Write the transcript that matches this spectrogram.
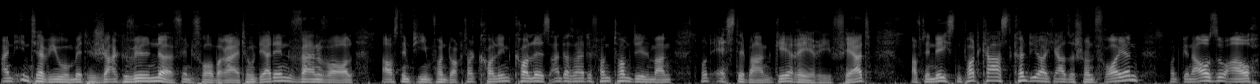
ein Interview mit Jacques Villeneuve in Vorbereitung, der den Van Wall aus dem Team von Dr. Colin Collis an der Seite von Tom Dillmann und Esteban Guerreri fährt. Auf den nächsten Podcast könnt ihr euch also schon freuen und genauso auch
